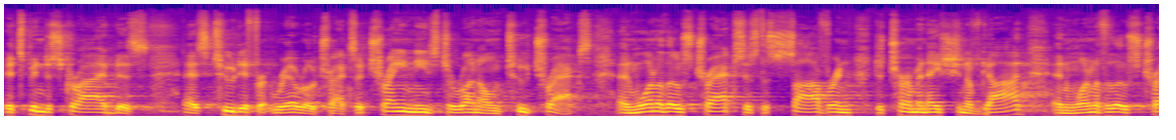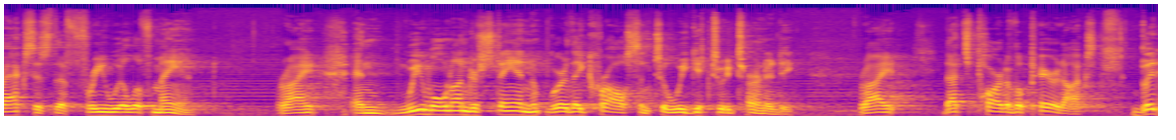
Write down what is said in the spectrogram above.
It's been described as, as two different railroad tracks. A train needs to run on two tracks, and one of those tracks is the sovereign determination of God, and one of those tracks is the free will of man right? And we won't understand where they cross until we get to eternity, right? That's part of a paradox. But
